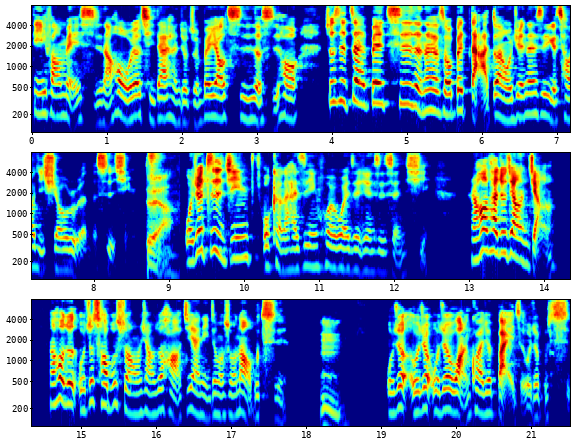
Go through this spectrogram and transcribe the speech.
地方美食，然后我又期待很久，准备要吃的时候，就是在被吃的那个时候被打断，我觉得那是一个超级羞辱人的事情。对啊，我觉得至今我可能还是会为这件事生气。然后他就这样讲，然后我就我就超不爽，我想说好，既然你这么说，那我不吃。嗯，我就我就我就碗筷就摆着，我就不吃。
